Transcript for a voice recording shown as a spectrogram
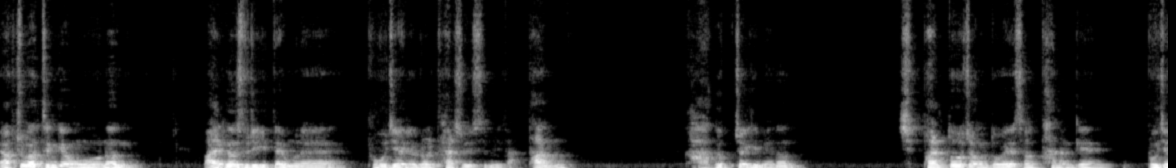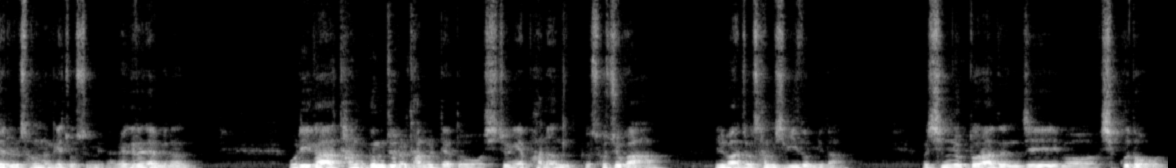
약주 같은 경우는 맑은 술이기 때문에 부재료를 탈 수 있습니다. 단 가급적이면은 18도 정도에서 타는 게 부재료를 섞는 게 좋습니다. 왜 그러냐면은 우리가 당금주를 담을 때도 시중에 파는 그 소주가 일반적으로 32도입니다. 16도라든지 뭐 19도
